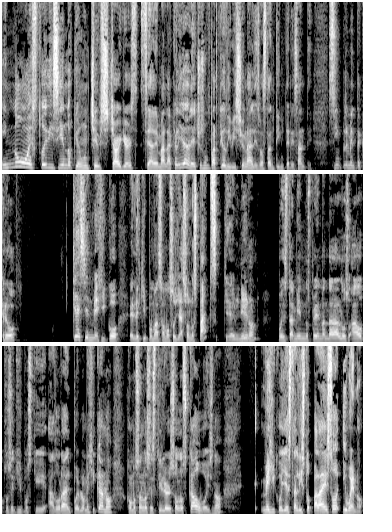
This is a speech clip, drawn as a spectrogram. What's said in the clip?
Y no estoy diciendo que un Chiefs Chargers sea de mala calidad, de hecho es un partido divisional, es bastante interesante. Simplemente creo que si en México el equipo más famoso ya son los Pats, que ya vinieron, pues también nos pueden mandar a, los, a otros equipos que adora el pueblo mexicano, como son los Steelers o los Cowboys, ¿no? México ya está listo para eso y bueno,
